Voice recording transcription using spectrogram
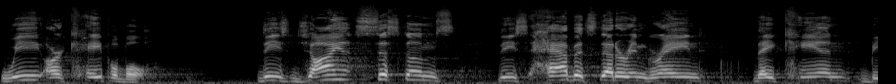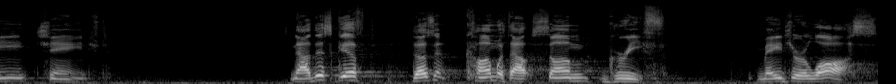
we are capable. These giant systems, these habits that are ingrained, they can be changed. Now, this gift doesn't come without some grief, major loss.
